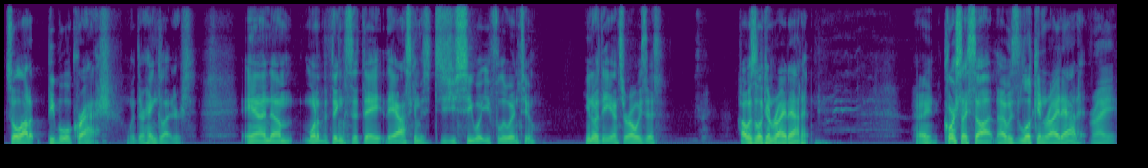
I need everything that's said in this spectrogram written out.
So a lot of people will crash with their hang gliders, and um, one of the things that they they ask him is, "Did you see what you flew into?" You know what the answer always is? I was looking right at it. Right? Of course I saw it. I was looking right at it. Right.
